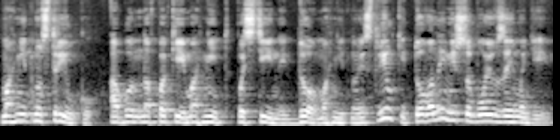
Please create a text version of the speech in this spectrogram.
магнітну стрілку або навпаки магніт постійний до магнітної стрілки, то вони між собою взаємодіють.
